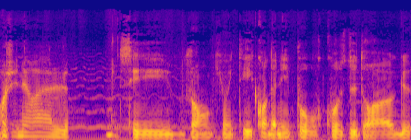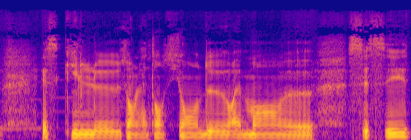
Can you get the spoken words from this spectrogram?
En général, ces gens qui ont été condamnés pour cause de drogue, est-ce qu'ils ont l'intention de vraiment euh, cesser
